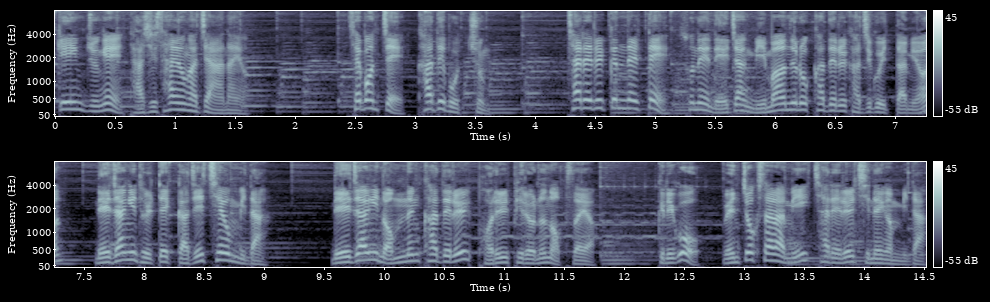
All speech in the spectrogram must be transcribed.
게임 중에 다시 사용하지 않아요. 세 번째, 카드 보충. 차례를 끝낼 때 손에 4장 미만으로 카드를 가지고 있다면 4장이 될 때까지 채웁니다. 4장이 넘는 카드를 버릴 필요는 없어요. 그리고 왼쪽 사람이 차례를 진행합니다.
